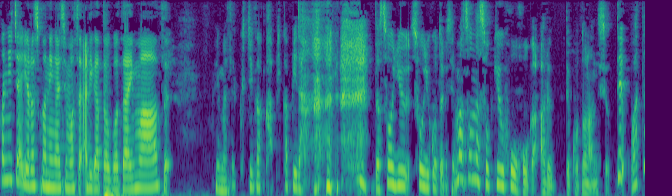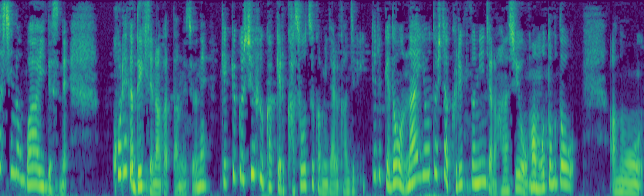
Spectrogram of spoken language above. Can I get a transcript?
こんにちは。よろしくお願いします。ありがとうございます。すいません。口がカピカピだ。そういう、そういうことですね。まあそんな訴求方法があるってことなんですよ。で、私の場合ですね。これができてなかったんですよね。結局、主婦かける仮想通貨みたいな感じで言ってるけど、内容としてはクリプト忍者の話を、まあもともと、あの、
